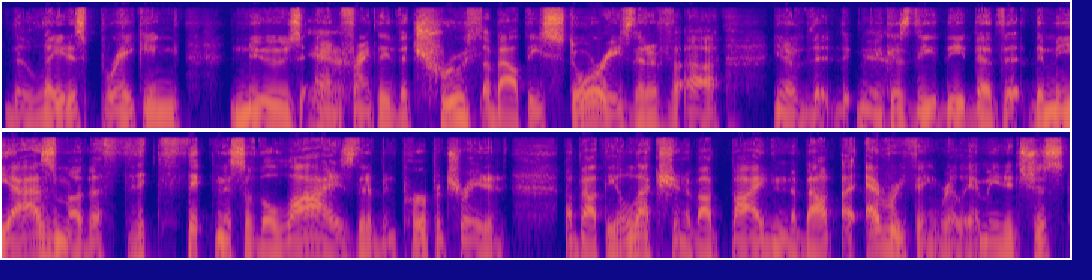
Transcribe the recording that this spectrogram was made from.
the latest breaking news and frankly the truth about these stories that have uh, you know the, the- because the the the the, the miasma, the thick thickness of the lies that have been perpetrated about the election, about Biden, about uh, everything. Really, I mean, it's just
